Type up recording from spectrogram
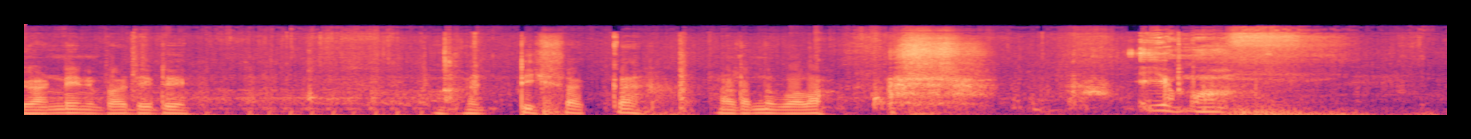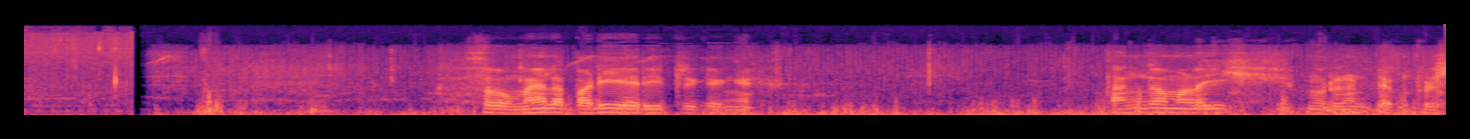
வண்டி நிப்பாட்டிட்டு வட்டி சக்க நடந்து போகலாம் ஐயம்மா ஸோ மேலே படி ஏறிட்டு இருக்கேங்க தங்கமலை முருகன் டெம்பிள்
